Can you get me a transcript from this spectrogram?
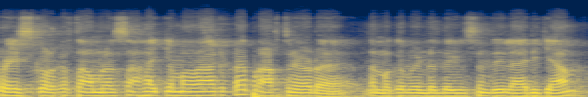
പ്രൈസ് കർത്താവ് നമ്മളെ സഹായിക്കുമാറാകട്ടെ. പ്രാർത്ഥനയോട് നമുക്ക് വീണ്ടും ദൈവസന്നിധിയിലായിരിക്കാം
